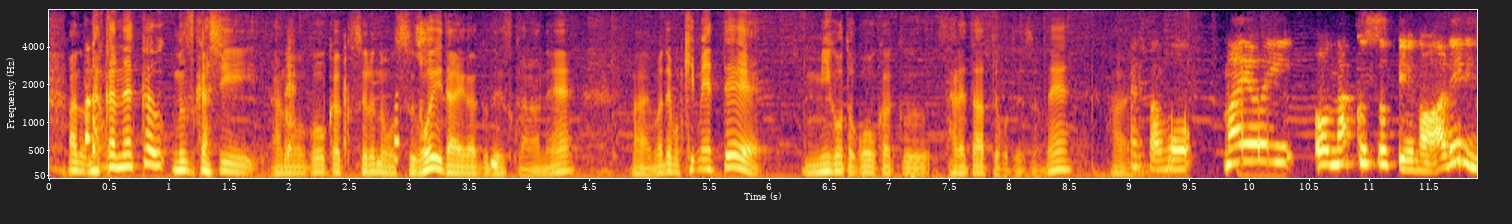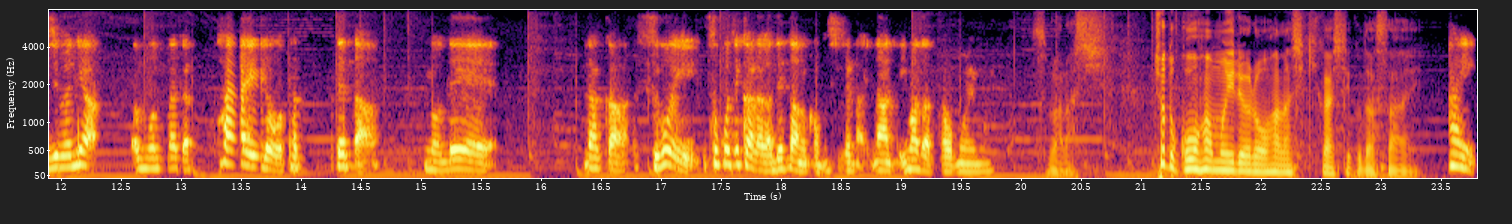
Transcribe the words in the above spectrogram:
あのなかなか難しいあの合格するのもすごい大学ですからね、はい。まあ、でも決めて見事合格されたってことですよね。はい、なんかもう迷いをなくすっていうのはある意味自分にはもうなんか態度を立てたのでなんかすごい底力が出たのかもしれないなって今だったら思います。素晴らしいちょっと後半もいろいろお話聞かせてください。はい、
